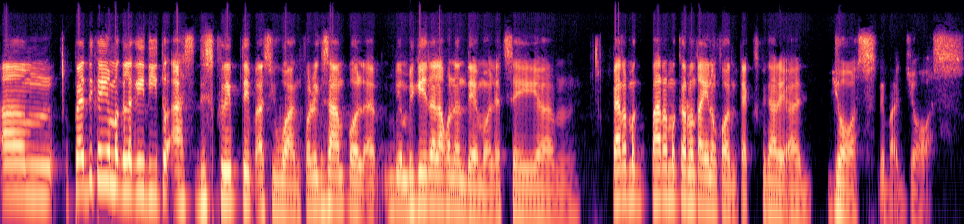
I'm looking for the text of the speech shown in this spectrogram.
Um, pwede kayong maglagay dito as descriptive as you want. For example, uh, bigay na lang ako ng demo. Let's say, um, para, mag, para magkaroon tayo ng context. Kunyari, uh, Jaws, di ba? Jaws.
